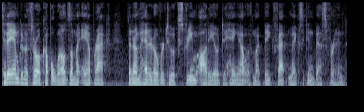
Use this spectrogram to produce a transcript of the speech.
Today I'm going to throw a couple welds on my amp rack, then I'm headed over to Extreme Audio to hang out with my big fat Mexican best friend.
